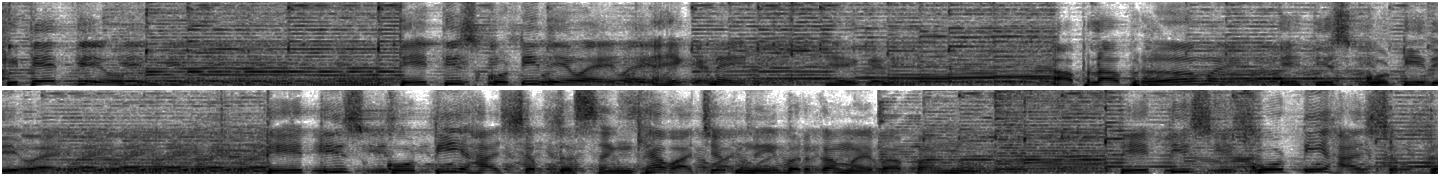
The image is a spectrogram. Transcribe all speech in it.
किती आहेत देव? तेहतीस कोटी देव आहेत. हे का नाही? आहे का नाही? आपला भ्रम आहे. तेहतीस कोटी देव आहे तेहतीस कोटी हा शब्द. संख्या वाचक नाही बरं का बापांनो तेहतीस कोटी हा शब्द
